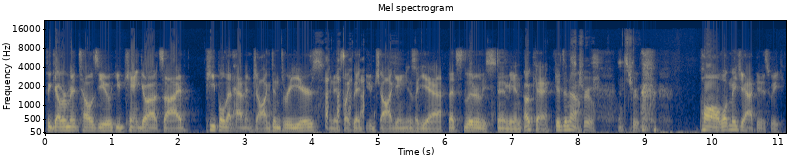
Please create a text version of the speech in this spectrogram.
the government tells you you can't go outside, people that haven't jogged in three years, and it's like that dude jogging. It's like, yeah, that's literally Simeon. Okay, good to know. That's true. That's true. Paul, what made you happy this week?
